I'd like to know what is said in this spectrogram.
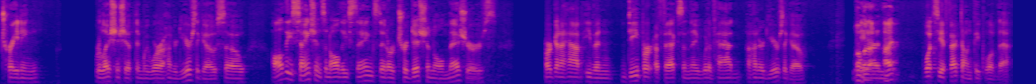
trading relationship than we were 100 years ago. So all these sanctions and all these things that are traditional measures are going to have even deeper effects than they would have had 100 years ago. well, but and I, I what's the effect on people of that?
